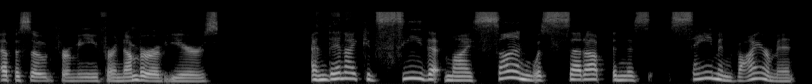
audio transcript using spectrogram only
episode for me for a number of years. And then I could see that my son was set up in this same environment.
